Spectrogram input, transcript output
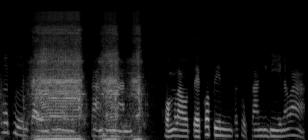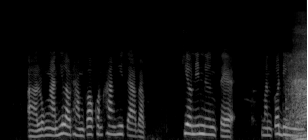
เพลิดเพลินไปในการทำงานของเรา แต่ก็เป็นประสบการณ์ดีๆ นะว่าอ่าโรงงานที่เราทำก็ค่อนข้างที่จะแบบเคี่ยวนิดนึง แต่มันก็ดีนะ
